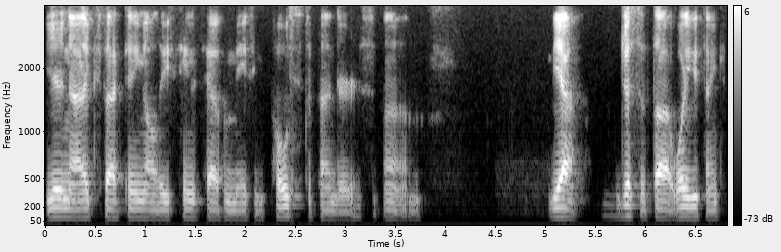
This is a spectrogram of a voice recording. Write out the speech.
you're not expecting all these teams to have amazing post defenders. Um, yeah, just a thought. What do you think?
